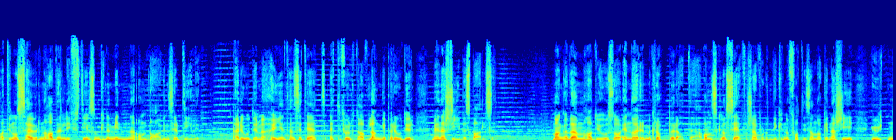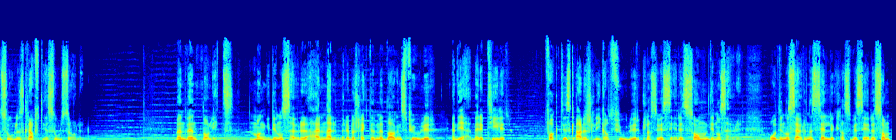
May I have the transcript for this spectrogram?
at dinosaurene hadde en livsstil som kunne minne om dagens reptiler perioder med høy intensitet etterfulgt av lange perioder med energibesparelse. Mange av dem hadde jo så enorme kropper at det er vanskelig å se for seg hvordan de kunne fått i seg nok energi uten solens kraftige solstråler. Men vent nå litt. Mange dinosaurer er nærmere beslektet med dagens fugler enn de er med reptiler. Faktisk er det slik at fugler klassifiseres som dinosaurer, og dinosaurene selv klassifiseres som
